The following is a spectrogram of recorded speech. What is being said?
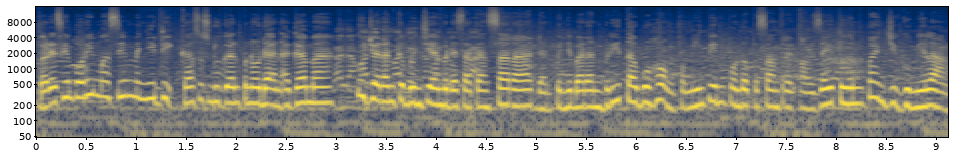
Baris Krim Polri masih menyidik kasus dugaan penodaan agama, ujaran kebencian berdasarkan SARA, dan penyebaran berita bohong pemimpin Pondok Pesantren Al Zaitun Panji Gumilang.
